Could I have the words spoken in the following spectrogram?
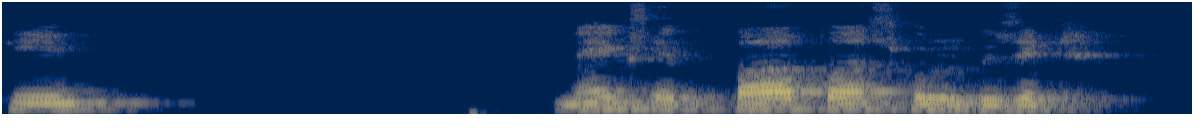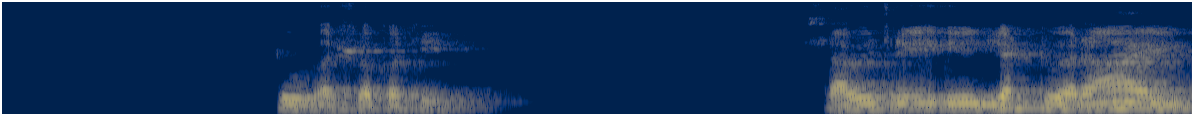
He makes a purposeful visit to Ashwapati. Savitri is yet to arrive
